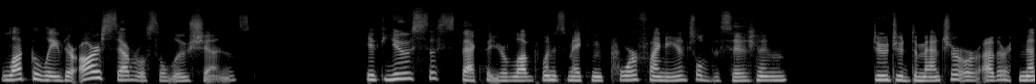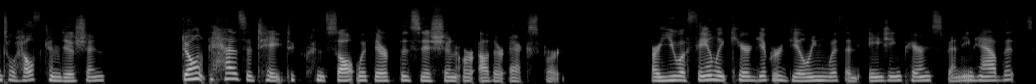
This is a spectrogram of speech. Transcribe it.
Luckily, there are several solutions. If you suspect that your loved one is making poor financial decisions due to dementia or other mental health condition, don't hesitate to consult with their physician or other expert. Are you a family caregiver dealing with an aging parent's spending habits?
